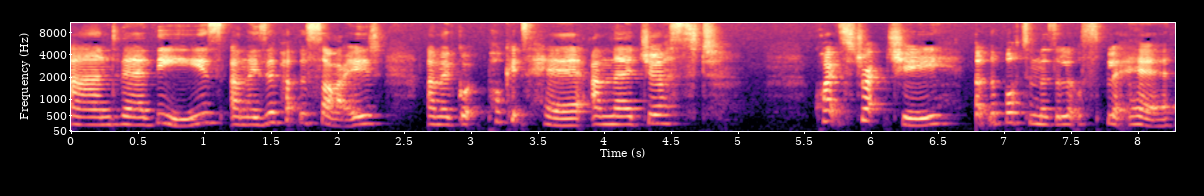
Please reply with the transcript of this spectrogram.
and they're these and they zip up the side and they've got pockets here and they're just quite stretchy. At the bottom there's a little split here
